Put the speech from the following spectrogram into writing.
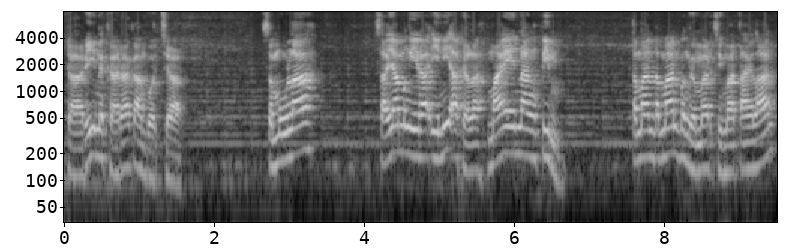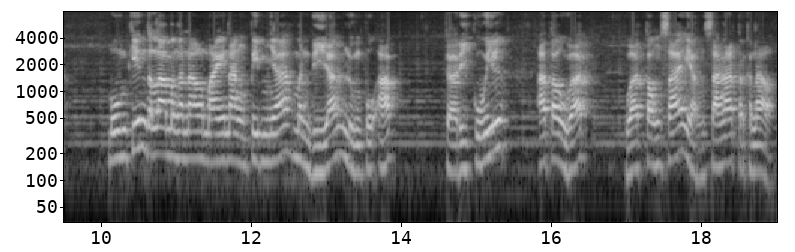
dari negara Kamboja. Semula saya mengira ini adalah Mainang Pim. Teman-teman penggemar jimat Thailand mungkin telah mengenal mainang pimnya mendiang Lungpu Ap dari kuil atau wat Watong Sai yang sangat terkenal.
